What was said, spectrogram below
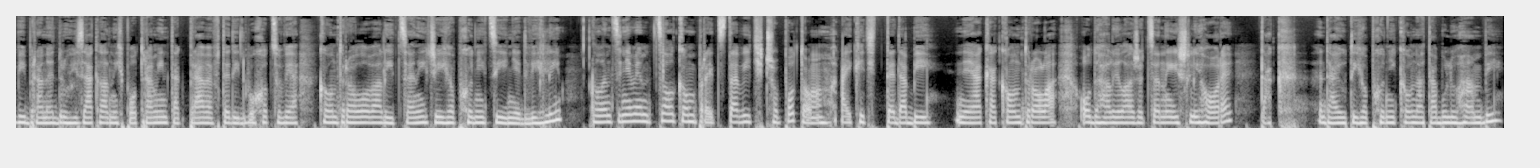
vybrané druhy základných potravín, tak práve vtedy dôchodcovia kontrolovali ceny, či ich obchodníci nedvihli. Len si neviem celkom predstaviť, čo potom, aj keď teda by nejaká kontrola odhalila, že ceny išli hore, tak dajú tých obchodníkov na tabuľu hamby?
